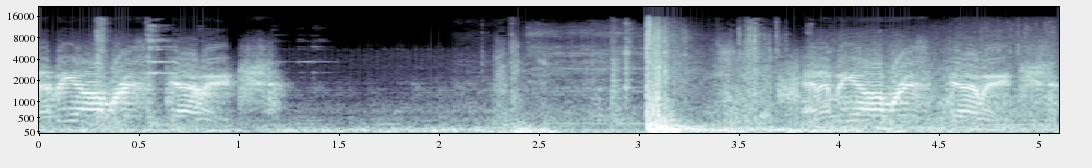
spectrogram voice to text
Enemy armor is damaged. Enemy armor is damaged.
